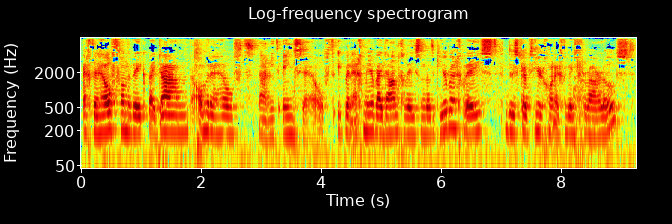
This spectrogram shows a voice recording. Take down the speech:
echt de helft van de week bij Daan, de andere helft, nou niet eens de helft. Ik ben echt meer bij Daan geweest dan dat ik hier ben geweest. Dus ik heb het hier gewoon echt een beetje verwaarloosd.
